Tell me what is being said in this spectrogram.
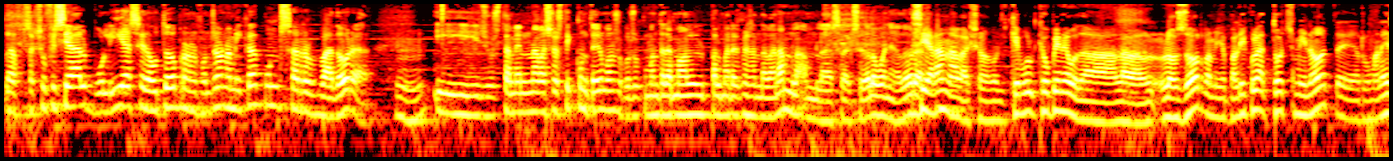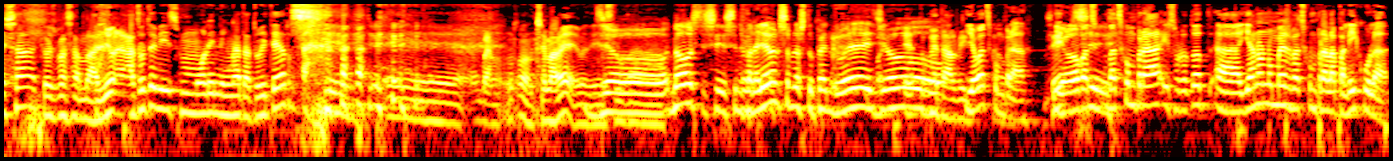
La secció oficial volia ser d'autor, però en el fons era una mica conservadora. I justament amb això estic content, bueno, suposo que comentarem el palmarès més endavant amb la, amb la selecció de la guanyadora. Sí, ara anava això. Què, què opineu de la- l'Osor, la millor pel·lícula, Touch Me Not, eh, romanesa? Què us va semblar? Jo a tu t'he vist molt indignat a Twitter. Sí. Eh, bueno, no em sembla bé. Vull dir, Jo... No, sí, sí, si ens barallem em sembla estupendo, eh? Jo... Eh, tu què tal, Vic? Jo vaig comprar. Sí? Jo vaig, Sí. vaig comprar i sobretot eh, ja no només vaig comprar la pel·lícula,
